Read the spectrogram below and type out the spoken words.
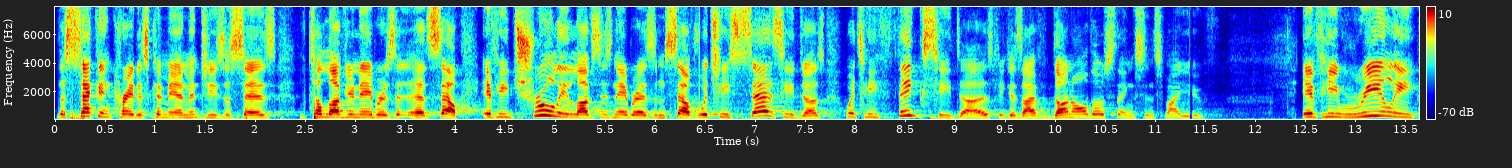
the second greatest commandment, Jesus says, to love your neighbor as himself. If he truly loves his neighbor as himself, which he says he does, which he thinks he does, because I've done all those things since my youth. If he really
